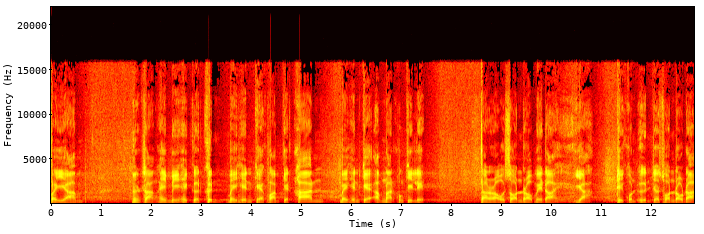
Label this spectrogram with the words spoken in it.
พยายามสร้างให้มีให้เกิดขึ้น ไม่เห็นแก่ความเกียจคร้าน ไม่เห็นแก่อำนาจของกิเลสถ้าเราสอนเราไม่ได้ ยากที่คนอื่นจะสอนเราได้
